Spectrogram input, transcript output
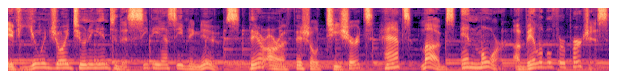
If you enjoy tuning in to the CBS Evening News, there are official t shirts, hats, mugs, and more available for purchase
